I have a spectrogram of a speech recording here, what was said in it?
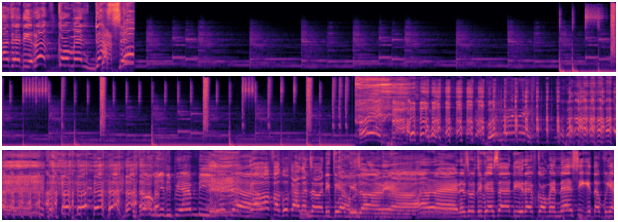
saatnya di rekomendasi. Bener ini. Itu lagunya di PMB beda. Gak apa-apa, gue kangen sama di PMB soalnya. Alright, dan seperti biasa di rekomendasi kita punya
